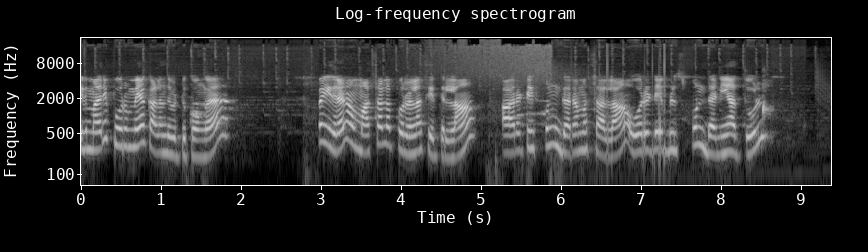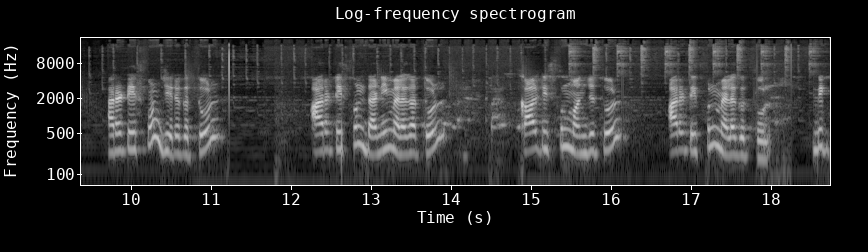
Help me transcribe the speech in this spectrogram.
இது மாதிரி பொறுமையாக கலந்து விட்டுக்கோங்க. இப்போ இதில் நம்ம மசாலா பொருள்லாம் சேர்த்துடலாம். அரை டீஸ்பூன் கரம் மசாலா ஒரு டேபிள் ஸ்பூன் தனியாத்தூள் அரை டீஸ்பூன் ஜீரகத்தூள் அரை டீஸ்பூன் தனி மிளகாத்தூள் கால் டீஸ்பூன் மஞ்சத்தூள் அரை டீஸ்பூன் மிளகுத்தூள். இதுக்கு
